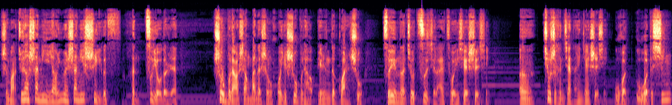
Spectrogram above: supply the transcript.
是吗？就像善妮一样，因为善妮是一个很自由的人，受不了上班的生活，也受不了别人的管束，所以呢，就自己来做一些事情。嗯，就是很简单一件事情。我我的心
